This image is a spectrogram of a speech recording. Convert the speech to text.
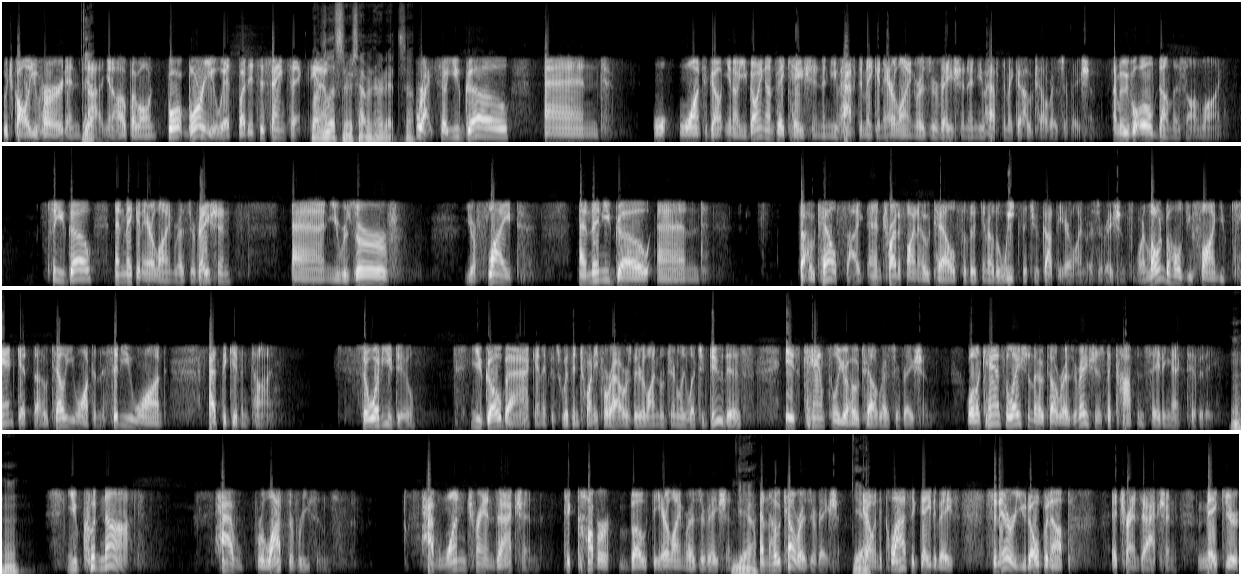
which all you've heard, and Yep. uh, you know, I hope I won't bore, bore you with, but it's the same thing. you Well, the listeners haven't heard it, so. Right. So you go and want to go, you know, you're going on vacation and you have to make an airline reservation and you have to make a hotel reservation. I mean, we've all done this online. So you go and make an airline reservation and you reserve your flight and then you go and the hotel site and try to find a hotel for the you know the week that you've got the airline reservation for. And lo and behold, you find you can't get the hotel you want in the city you want at the given time. So what do you do? You go back, and if it's within 24 hours, the airline will generally let you do this, is cancel your hotel reservation. Well, the cancellation of the hotel reservation is the compensating activity. hmm You could not have, for lots of reasons, have one transaction to cover both the airline reservation Yeah. and the hotel reservation. Yeah. You know, in the classic database scenario, you'd open up a transaction, make your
